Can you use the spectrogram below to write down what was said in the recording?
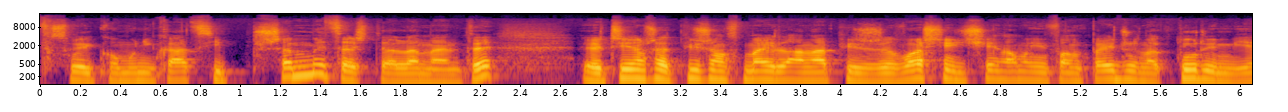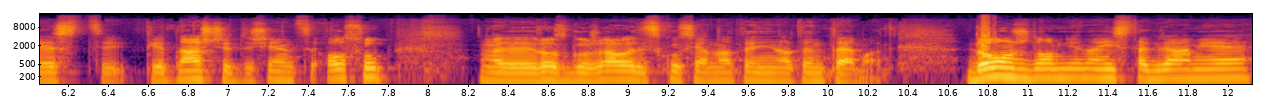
w swojej komunikacji przemycać te elementy, E, czyli na przykład pisząc maila napisz, że właśnie dzisiaj na moim fanpage'u, na którym jest 15 tysięcy osób, e, rozgorzała dyskusja na ten i na ten temat. Dołącz do mnie na Instagramie, e,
